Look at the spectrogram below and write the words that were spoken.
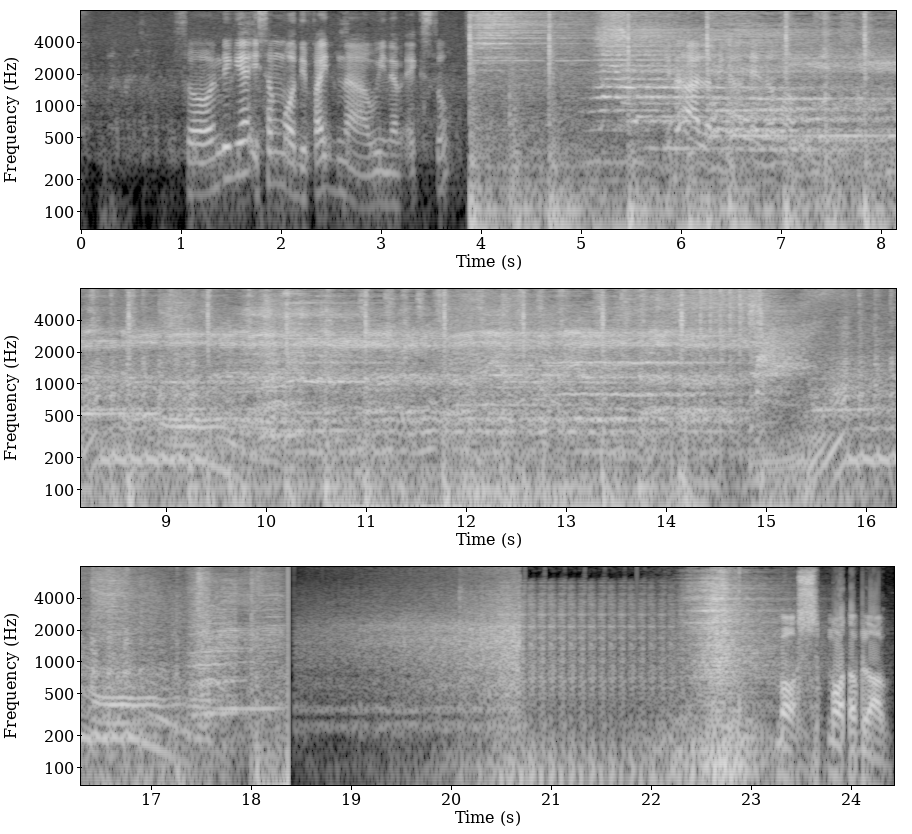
so, hindi kaya isang modified na Winner X to? Inaalamin Voz Motoblog.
